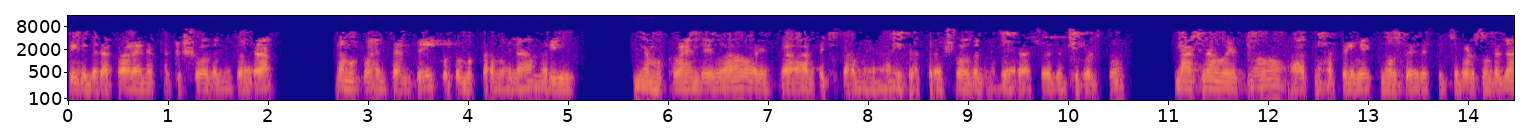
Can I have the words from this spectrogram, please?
వివిధ రకాలైనటువంటి శోధన ద్వారా నమ్మకమైన తండ్రి కుటుంబపరమైన మరియు నమ్మకమైన దేవ వారి యొక్క ఆర్థికపరమైన ఇతర శోధనల ద్వారా శోధించబడుతూ నాశనం వైపును ఆత్మహత్యల వైపును ప్రేరేపించబడుతుండగా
